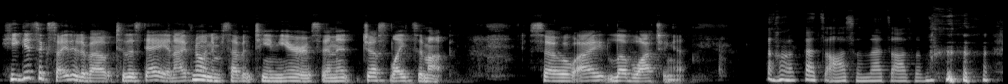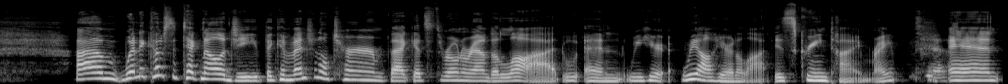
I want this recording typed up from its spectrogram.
he gets excited about to this day. And I've known him 17 years and it just lights him up. So I love watching it. Oh, that's awesome. That's awesome. Um, when it comes to technology, the conventional term that gets thrown around a lot, and we hear we all hear it a lot, is screen time, right? Yeah. And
